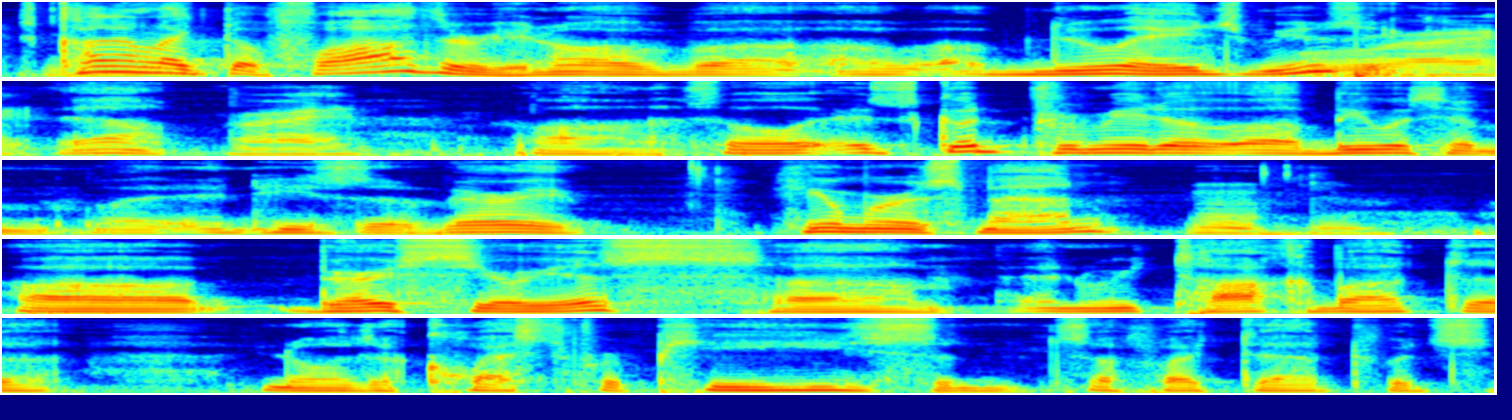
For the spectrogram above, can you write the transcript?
It's kind of like the father, you know, of, uh, of, of new age music. Right. Yeah. Right. Uh, so it's good for me to uh, be with him, and he's a very humorous man, uh, very serious, um, and we talk about uh, you know the quest for peace and stuff like that. Which,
